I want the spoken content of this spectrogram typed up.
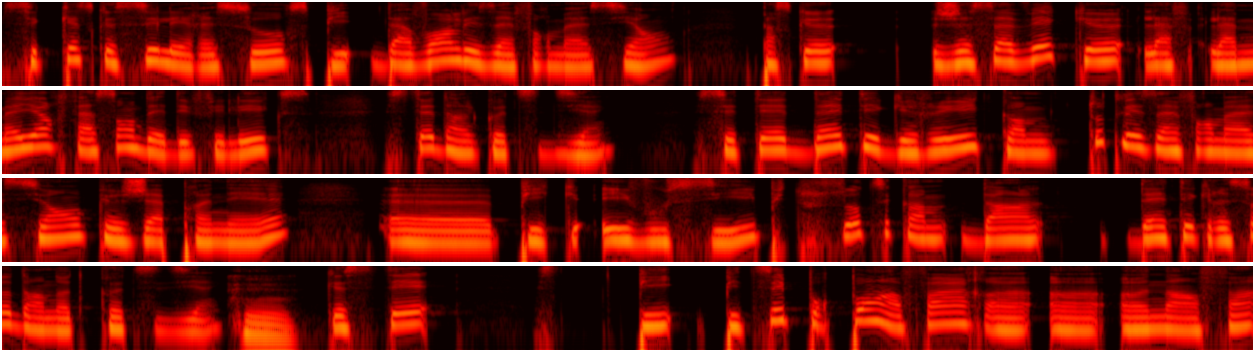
c'est qu'est-ce que c'est les ressources, puis d'avoir les informations, parce que je savais que la, la meilleure façon d'aider Félix, c'était dans le quotidien. C'était d'intégrer comme toutes les informations que j'apprenais, euh, puis et vous aussi, puis tout ça, tu comme dans d'intégrer ça dans notre quotidien. Hmm. Que c'était. Puis, puis tu sais, pour pas en faire un, un, enfant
